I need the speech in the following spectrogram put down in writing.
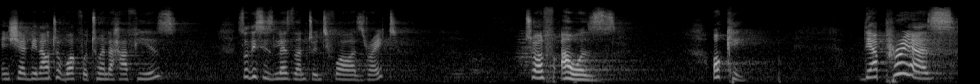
And she had been out of work for two and a half years. So this is less than 24 hours, right? 12 hours. Okay. There are prayers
